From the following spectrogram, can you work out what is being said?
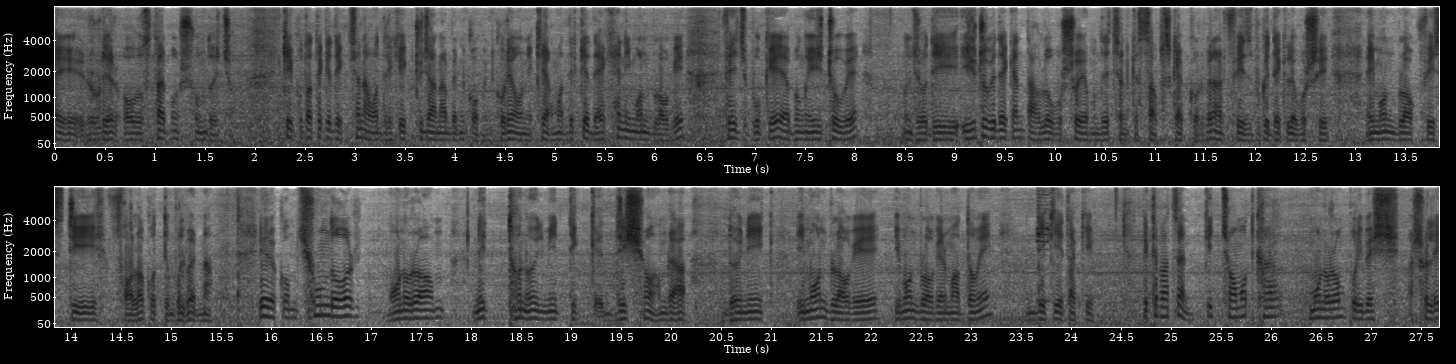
এই রোডের অবস্থা এবং সৌন্দর্য। কে কোথা থেকে দেখছেন আমাদেরকে একটু জানাবেন কমেন্ট করে। অনেকে আমাদেরকে দেখেন ইমন ব্লগে ফেসবুকে এবং ইউটিউবে যদি ইউটিউবে দেখেন, তাহলে অবশ্যই আমাদের চ্যানেলকে সাবস্ক্রাইব করবেন। আর ফেসবুকে দেখলে অবশ্যই ইমন ব্লগ পেজটি ফলো করতে ভুলবেন না। এরকম সুন্দর, মনোরম নিত্য নৈমিত্তিক দৃশ্য আমরা দৈনিক ইমন ব্লগে ইমন ব্লগের মাধ্যমে দেখিয়ে থাকি। দেখতে পাচ্ছেন কি চমৎকার মনোরম পরিবেশ। আসলে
